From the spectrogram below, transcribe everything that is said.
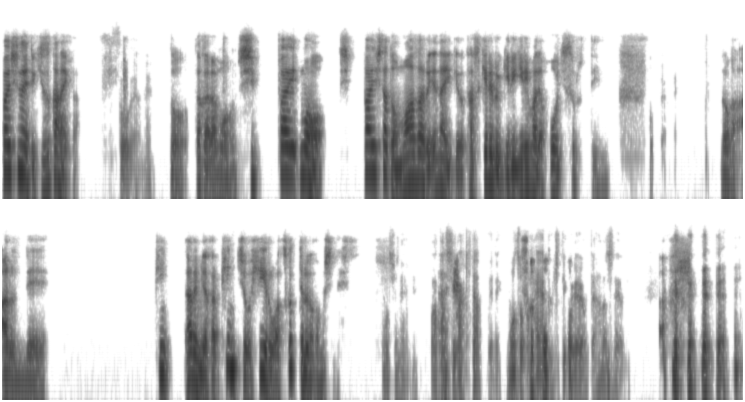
敗しないと気づかないから。そうだよね。そう。だからもう失敗、もう失敗したと思わざるを得ないけど、助けれるギリギリまで放置するっていうのがあるんで、ピン、ある意味だからピンチをヒーローは作ってるのかもしれないです。かもしれないね。私が来たってね。もうちょっと早く来てくれよって話だよね。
